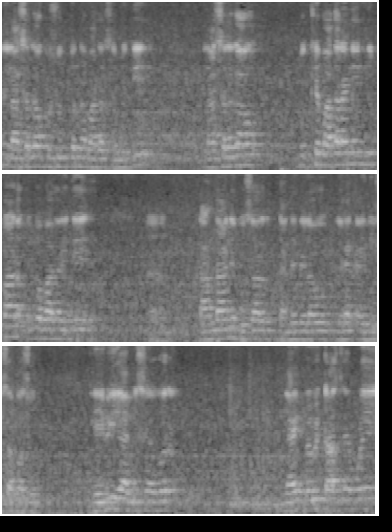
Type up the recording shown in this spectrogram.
लासलगाव कृषी उत्पन्न बाजार समिती लासलगाव मुख्य बाजार आणि निफाड उपबाजार इथे कांदा आणि भुसार धान्य निलाव गेल्या काही दिवसापासून. लेवी या विषयावर न्याय प्रविष्ट असल्यामुळे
